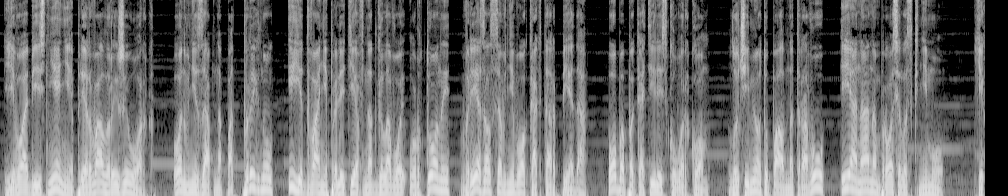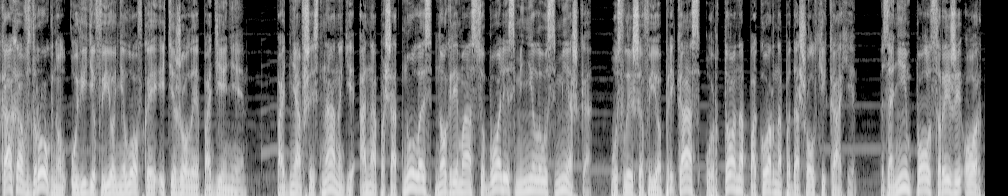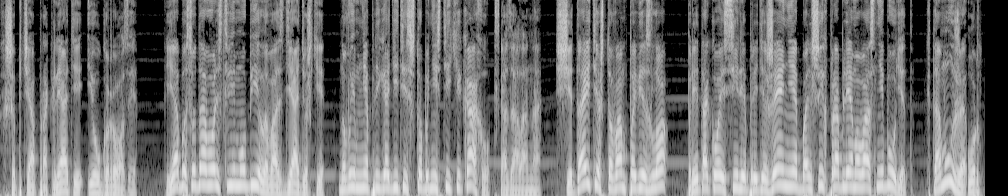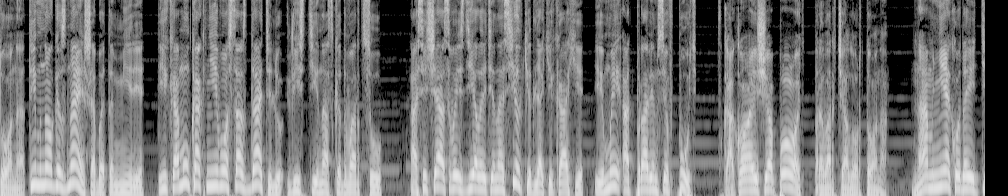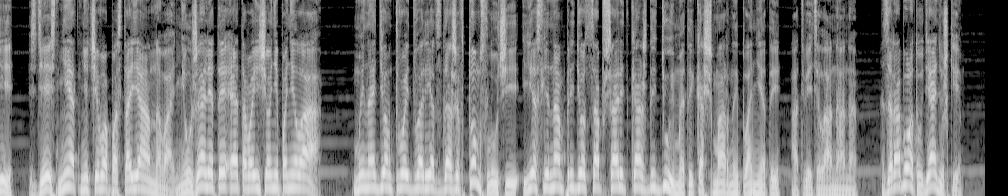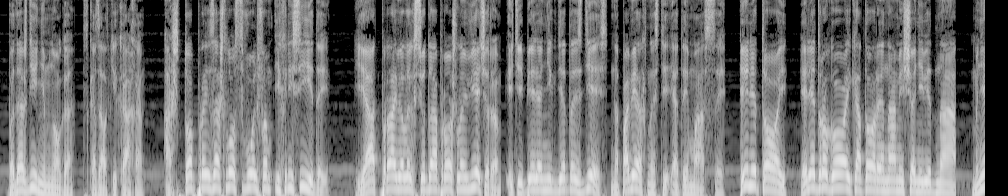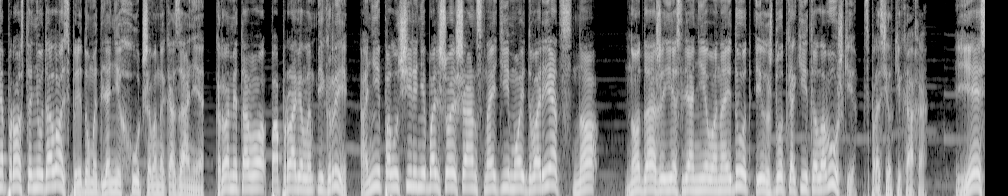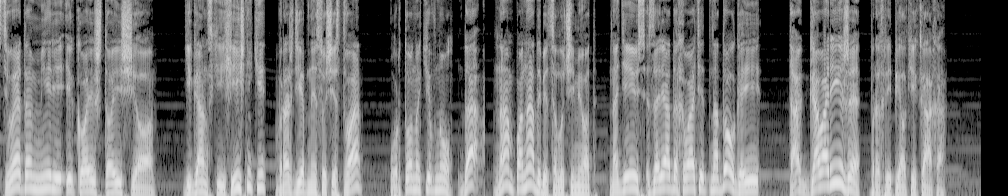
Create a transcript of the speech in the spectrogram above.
Его объяснение прервал рыжий орк. Он внезапно подпрыгнул и, едва не пролетев над головой Уртоны, врезался в него как торпеда. Оба покатились кувырком. Лучемет упал на траву, и она набросилась к нему. Кикаха вздрогнул, увидев ее неловкое и тяжелое падение. Поднявшись на ноги, она пошатнулась, но гримасу боли сменила усмешка. Услышав ее приказ, Уртона покорно подошел к Кикахе. За ним полз рыжий орк, шепча проклятия и угрозы. «Я бы с удовольствием убила вас, дядюшки, но вы мне пригодитесь, чтобы нести Кикаху», – сказала она. «Считайте, что вам повезло. При такой силе притяжения больших проблем у вас не будет. Тому же, Уртона, ты много знаешь об этом мире, и кому, как не его создателю, вести нас ко дворцу. А сейчас вы сделаете носилки для Кикахи, и мы отправимся в путь». «В какой еще путь?» – проворчал Уртона. «Нам некуда идти. Здесь нет ничего постоянного. Неужели ты этого еще не поняла?» «Мы найдем твой дворец даже в том случае, если нам придется обшарить каждый дюйм этой кошмарной планеты», – ответила Анана. «За работу, дядюшки!» «Подожди немного», – сказал Кикаха. «А что произошло с Вольфом и Хрисиидой?» «Я отправил их сюда прошлым вечером, и теперь они где-то здесь, на поверхности этой массы. Или той, или другой, которая нам еще не видна. Мне просто не удалось придумать для них худшего наказания. Кроме того, по правилам игры, они получили небольшой шанс найти мой дворец, но «Но даже если они его найдут, их ждут какие-то ловушки?» – спросил Кикаха. «Есть в этом мире и кое-что еще. Гигантские хищники? Враждебные существа?» Уртона кивнул. «Да, нам понадобится лучемет. Надеюсь, заряда хватит надолго и...» «Так говори же!» – прохрипел Кикаха.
